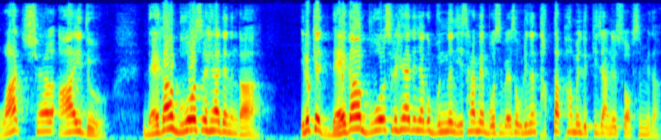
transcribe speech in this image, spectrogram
What shall I do? 내가 무엇을 해야 되는가? 이렇게 내가 무엇을 해야 되냐고 묻는 이 사람의 모습에서 우리는 답답함을 느끼지 않을 수 없습니다.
